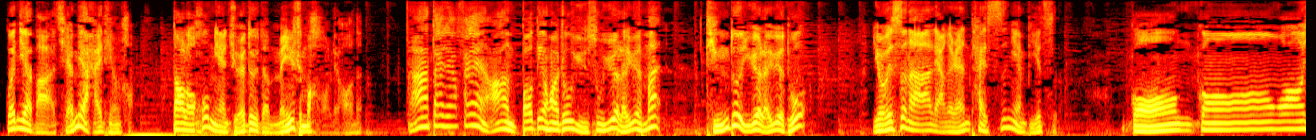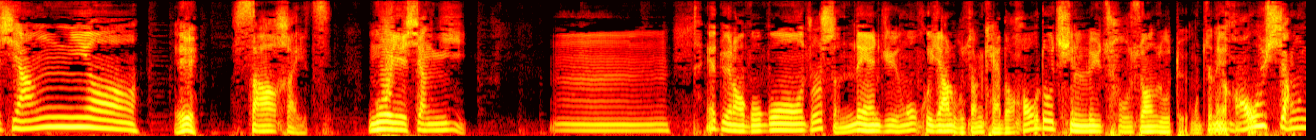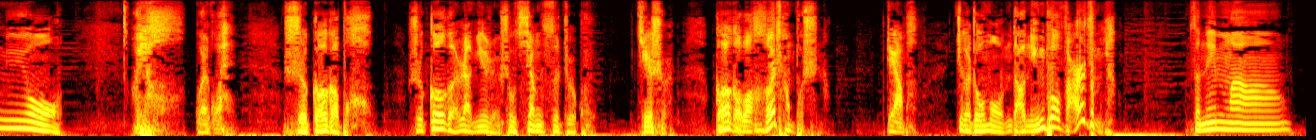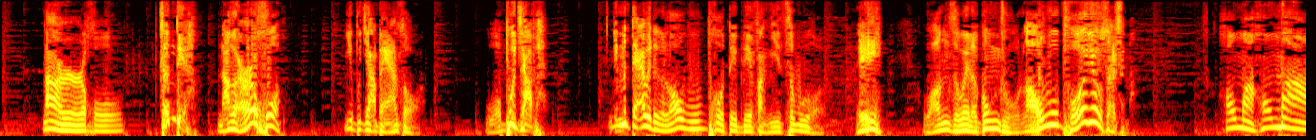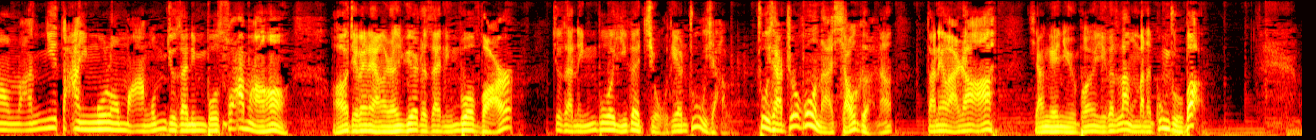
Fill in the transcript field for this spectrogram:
关键吧，前面还挺好，到了后面绝对的没什么好聊的。啊，大家发现啊，煲电话粥语速越来越慢，停顿越来越多。有一次呢，两个人太思念彼此，公公，我想你哦。哎，傻孩子，我也想你。嗯，哎，对了，哥哥，这是圣诞节，我回家路上看到好多情侣出双入对，我真的好想你哦。哎呀，乖乖，是哥哥不好，是哥哥让你忍受相思之苦。其实。哥哥，我何尝不是呢？这样吧，这个周末我们到宁波玩怎么样？真的吗？那二货？真的呀？那个二货？你不加班嗦？我不加班。你们单位这个老巫婆得不得放你走？哎，王子为了公主，老巫婆又算什么？好嘛好嘛，那你答应我了嘛？我们就在宁波耍嘛哈。好，这边两个人约着在宁波玩就在宁波一个酒店住下了。住下之后呢，小葛呢，当天晚上啊。想给女朋友一个浪漫的公主抱，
